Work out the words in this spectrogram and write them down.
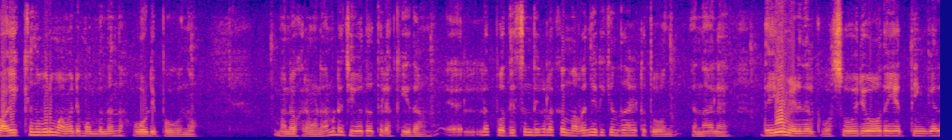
പയക്കുന്നവരും അവന്റെ മുമ്പിൽ നിന്ന് ഓടിപ്പോകുന്നു. മനോഹരമാണ്. നമ്മുടെ ജീവിതത്തിലൊക്കെ ഇതാണ്. എല്ലാ പ്രതിസന്ധികളൊക്കെ നിറഞ്ഞിരിക്കുന്നതായിട്ട് തോന്നും. എന്നാൽ ദൈവം എഴുന്നേൽക്കുമ്പോൾ സൂര്യോദയത്തിങ്കൽ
